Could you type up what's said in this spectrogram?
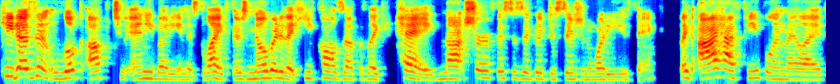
he doesn't look up to anybody in his life. There's nobody that he calls up and like, hey, not sure if this is a good decision. What do you think? Like I have people in my life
